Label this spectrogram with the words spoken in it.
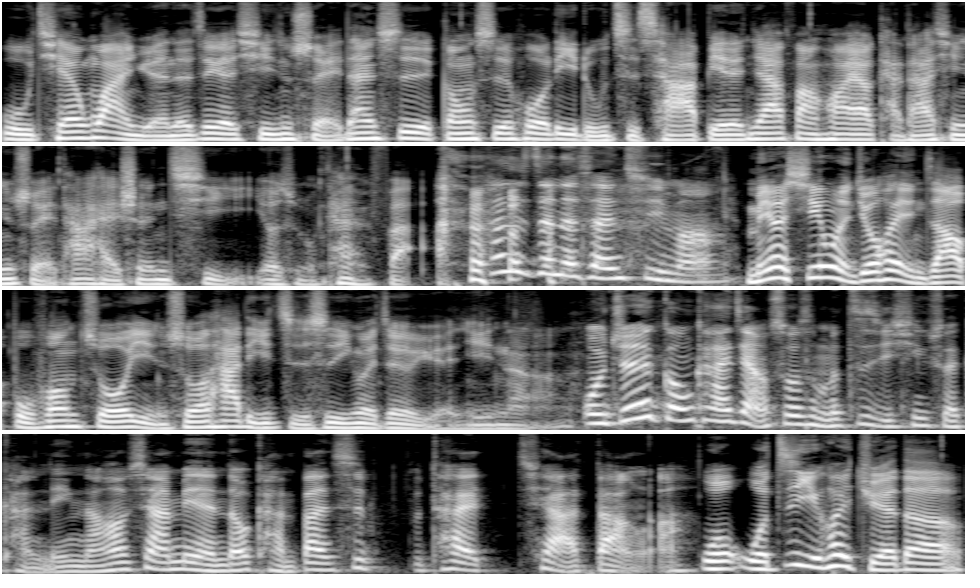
五千万元的这个薪水，但是公司获利如此差，别人家放话要砍他薪水，他还生气，有什么看法？他是真的生气吗？没有新闻就会你知道捕风捉影，说他离职是因为这个原因啊。我觉得公开讲说什么自己薪水砍零，然后下面人都砍半，是不太恰当啊。我我自己会觉得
